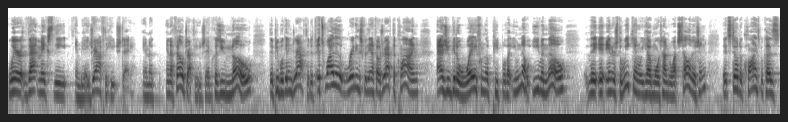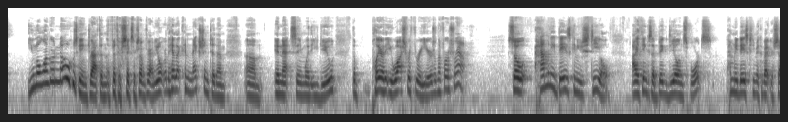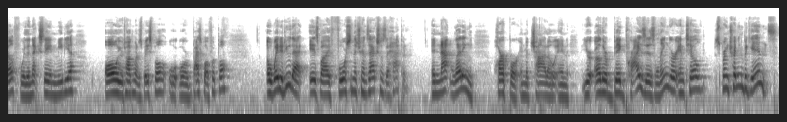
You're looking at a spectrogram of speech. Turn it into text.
Where that makes the NBA draft a huge day and a NFL draft a huge day because you know that people are getting drafted. It's why the ratings for the NFL draft decline as you get away from the people that you know, even though they, it enters the weekend where you have more time to watch television, it still declines because you no longer know who's getting drafted in the fifth or sixth or seventh round. You don't really have that connection to them um, in that same way that you do the player that you watched for three years in the first round. So, how many days can you steal? I think is a big deal in sports. How many days can you make about yourself where the next day in media, all you're talking about is baseball or, or basketball or football? A way to do that is by forcing the transactions to happen and not letting Harper and Machado and your other big prizes linger until spring training begins.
